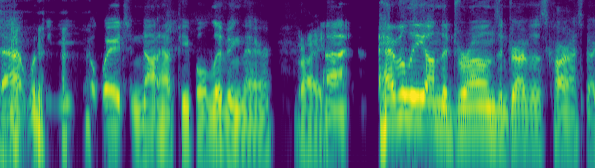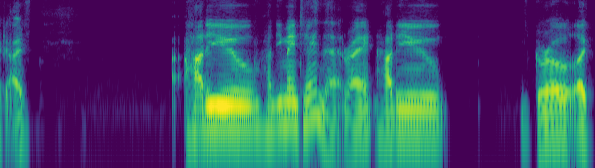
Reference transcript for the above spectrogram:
that would be a way to not have people living there. Right. Uh, heavily on the drones and driverless car aspect. I've how do you how do you maintain that right? How do you grow like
